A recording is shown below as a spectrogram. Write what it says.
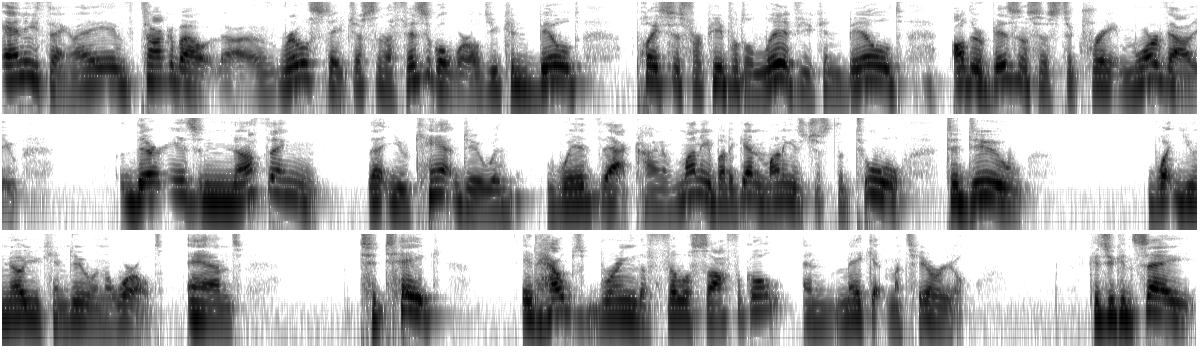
anything. I talk about uh, real estate just in the physical world. You can build places for people to live. You can build other businesses to create more value. There is nothing that you can't do with with that kind of money. But again, money is just the tool to do what you know you can do in the world. And to take it helps bring the philosophical and make it material. Because you can say,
